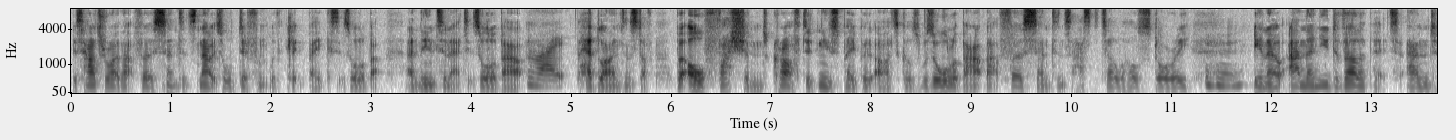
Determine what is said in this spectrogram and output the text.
is how to write that first sentence. Now it's all different with clickbait because it's all about, and the internet, it's all about Right. headlines and stuff. But old fashioned, crafted newspaper articles was all about that first sentence has to tell the whole story, mm-hmm. you know, and then you develop it. And,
